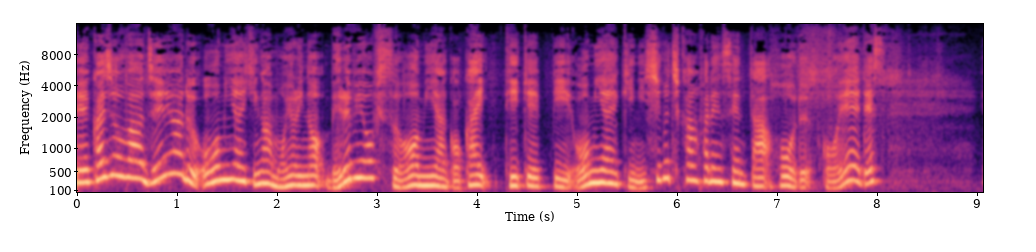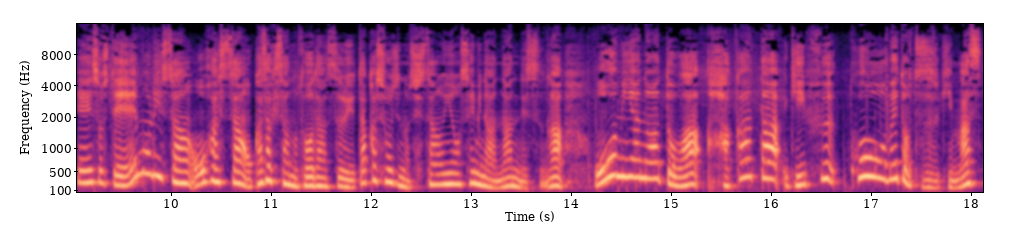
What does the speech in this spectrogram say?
えー、会場は JR 大宮駅が最寄りのベルビーオフィス大宮5階 TKP 大宮駅西口カンファレンスセンターホール 5A です。えー、そして、江森さん、大橋さん、岡崎さんの登壇する豊か商事の資産運用セミナーなんですが、大宮の後は博多、岐阜、神戸と続きます。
